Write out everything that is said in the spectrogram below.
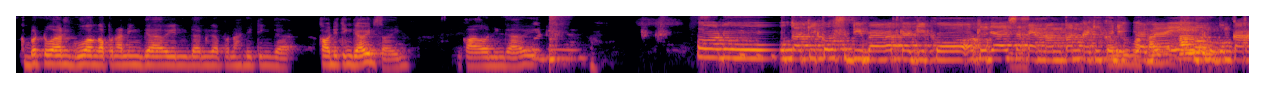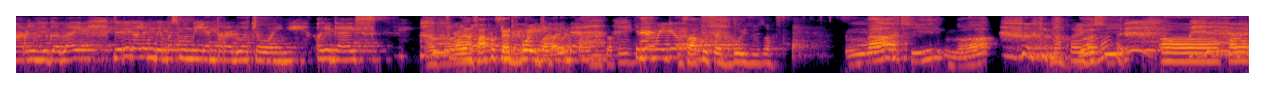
kebetulan gua nggak pernah ninggalin dan nggak pernah ditinggal. Kalau ditinggalin, sorry. Kalau ninggalin, Waduh. Waduh, Kak Kiko sedih banget Kak Kiko. Oke guys, siapa yang nonton Kak Kiko Aduh, juga makanya. baik, Kalau- berhubung Kak Karil juga baik. Jadi kalian bebas memilih antara dua cowok ini. Oke guys. kalau yang satu sad boy, bahaya. udah. Yang satu, sad boy susah. Enggak sih, enggak. Nah, kayak Enggak gimana? sih. ya? Eh, kalau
